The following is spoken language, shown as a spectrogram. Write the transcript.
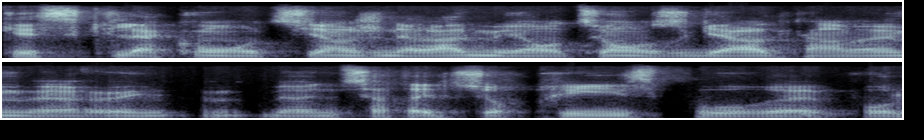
qu'est-ce qui la contient en général, mais on, se garde quand même une, certaine surprise pour, euh, pour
